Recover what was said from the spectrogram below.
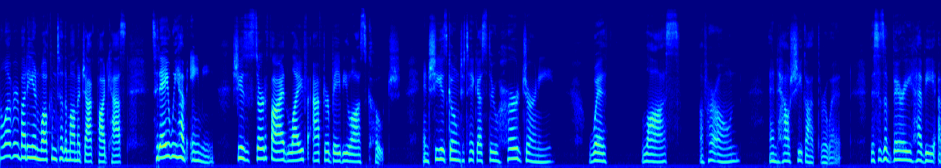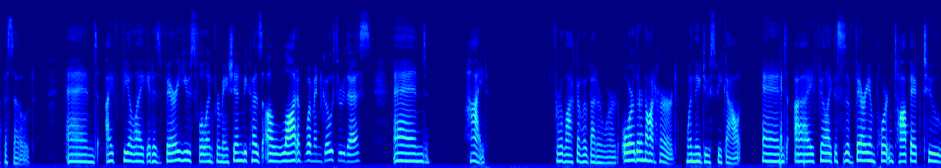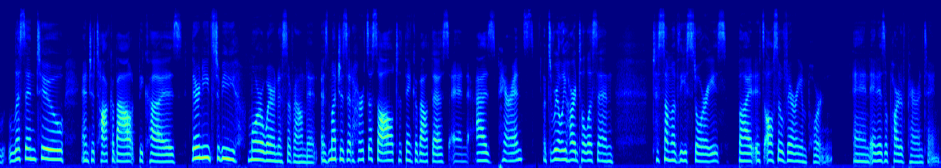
Hello, everybody, and welcome to the Mama Jack podcast. Today we have Amy. She is a certified life after baby loss coach, and she is going to take us through her journey with loss of her own and how she got through it. This is a very heavy episode, and I feel like it is very useful information because a lot of women go through this and hide for lack of a better word, or they're not heard when they do speak out. And I feel like this is a very important topic to listen to and to talk about because there needs to be more awareness around it. As much as it hurts us all to think about this, and as parents, it's really hard to listen to some of these stories, but it's also very important and it is a part of parenting.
